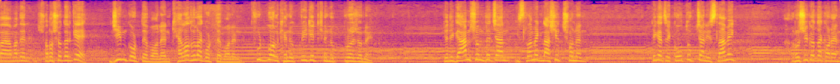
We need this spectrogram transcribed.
বা আমাদের সদস্যদেরকে জিম করতে বলেন, খেলাধুলা করতে বলেন ফুটবল খেলুক ক্রিকেট খেলুক প্রয়োজনে। যদি গান শুনতে চান, ইসলামিক নাসিদ শোনেন, ঠিক আছে, কৌতুক চান, ইসলামিক রসিকতা করেন,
